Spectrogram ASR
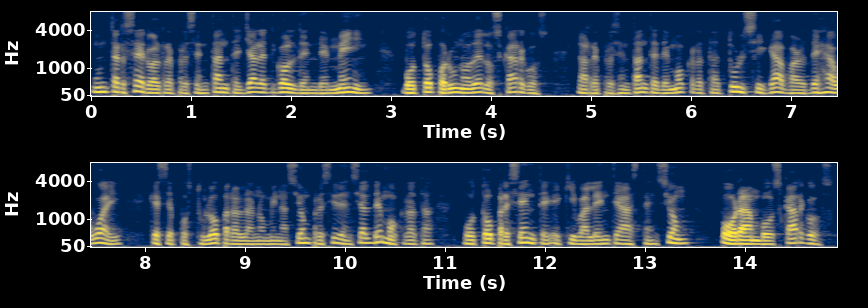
Un tercero, el representante Jared Golden de Maine, votó por uno de los cargos. La representante demócrata Tulsi Gabbard de Hawái, que se postuló para la nominación presidencial demócrata, votó presente equivalente a abstención por ambos cargos.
